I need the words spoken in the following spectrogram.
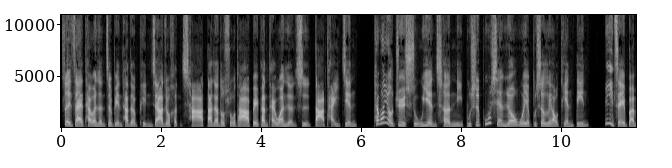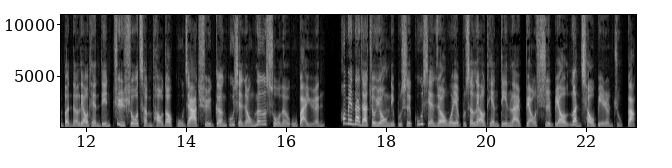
所以在台湾人这边，他的评价就很差，大家都说他背叛台湾人是大台奸。台湾有句俗谚称：“你不是辜显荣，我也不是廖天丁。”逆贼版本的廖天丁据说曾跑到辜家去跟辜显荣勒索了五百元，后面大家就用“你不是辜显荣，我也不是廖天丁”来表示不要乱敲别人竹杠。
